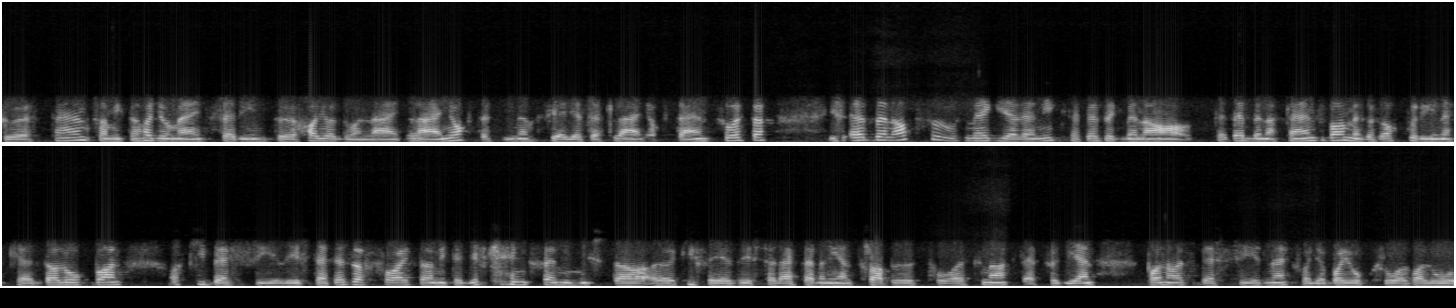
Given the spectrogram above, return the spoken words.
körtánc, amit a hagyomány szerint hajadon lányok, tehát nem férjezett lányok táncoltak, és ebben abszolút megjelenik, tehát ezekben a, tehát ebben a táncban, meg az akkor énekelt dalokban a kibeszélés, tehát ez a fajta, amit egyébként feminista kifejezéssel általában ilyen trouble talknak, tehát hogy ilyen panaszbeszédnek, vagy a bajokról való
